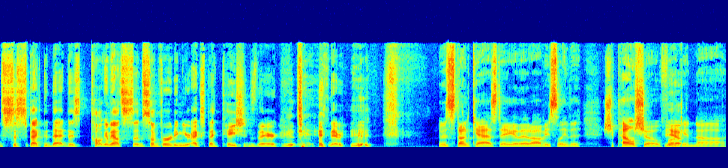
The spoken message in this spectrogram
suspected that. Just talking about sub- subverting your expectations there. It was stunt casting, and then obviously the Chappelle Show Yep. fucking uh,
